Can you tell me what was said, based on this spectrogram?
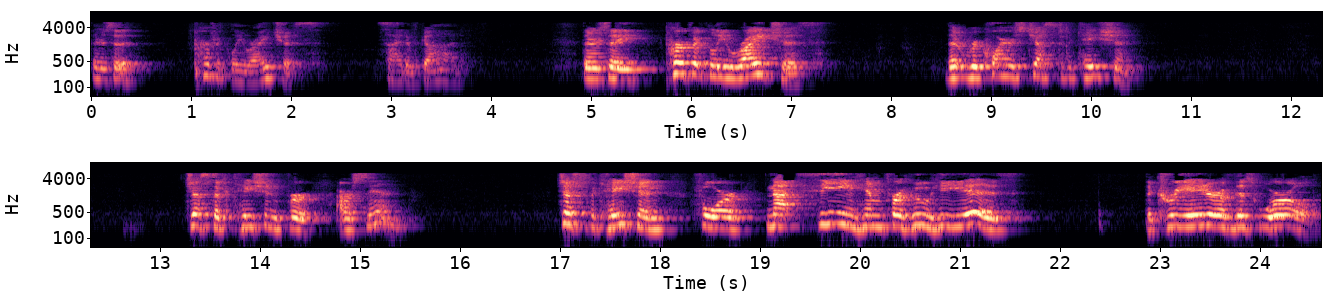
There's a perfectly righteous side of God. There's a perfectly righteous that requires justification. Justification for our sin. Justification for not seeing Him for who He is. The creator of this world.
